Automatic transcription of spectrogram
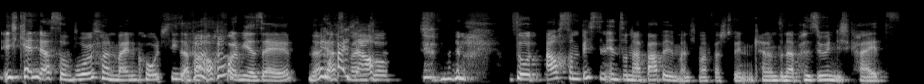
ich kenne das sowohl von meinen Coaches, aber auch von mir selbst, ne? dass man so, so auch so ein bisschen in so einer Bubble manchmal verschwinden kann, in so einer Persönlichkeits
